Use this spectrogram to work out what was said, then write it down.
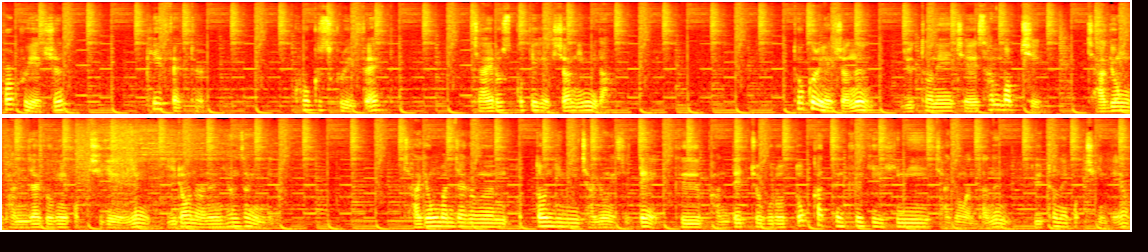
Torque reaction, P factor, corkscrew effect, 자이로스코픽 액션입니다. 토크 리액션은 뉴턴의 제3법칙, 작용 반작용의 법칙에 의해 일어나는 현상입니다. 작용 반작용은 어떤 힘이 작용했을 때 그 반대쪽으로 똑같은 크기의 힘이 작용한다는 뉴턴의 법칙인데요.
